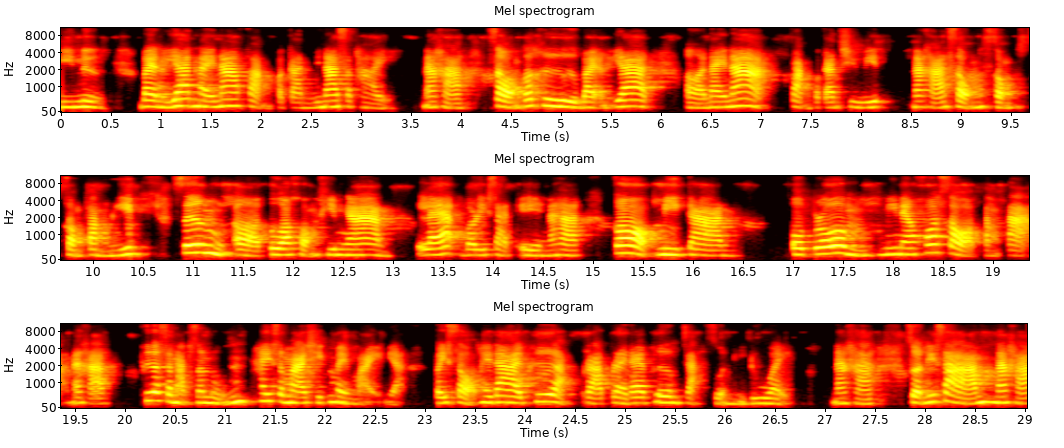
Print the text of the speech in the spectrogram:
มีหนึ่งใบอนุญาตในหน้าฝั่งประกันวินาศภัยนะคะสองก็คือใบอนุญาตเอ่อในหน้าฝั่งประกันชีวิตนะคะสองสองสองฝั่งนี้ ซึ่งเอ่อตัวของทีมงานและบริษัทเองนะคะ ก็มีการอบรมมีแนวข้อสอบต่างๆนะคะ เพื่อสนับสนุนให้สมาชิกใหม่ ๆ เนี่ย ไปสอบให้ได้เพื่อรับรายได้เพิ่มจากส่วนนี้ด้วยนะคะ ส่วนที่สามนะคะ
